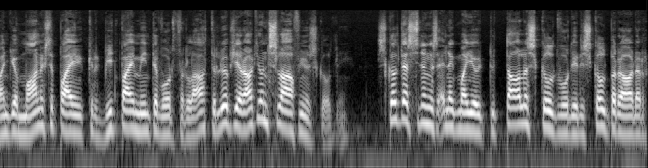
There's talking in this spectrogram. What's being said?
want jou maandelikse paai kredietpaaiemente word verlaag terloops jy raak jy ontslaaf van jou skuld nie. Skuldersiening is eintlik maar jou totale skuld word deur die skuldberader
